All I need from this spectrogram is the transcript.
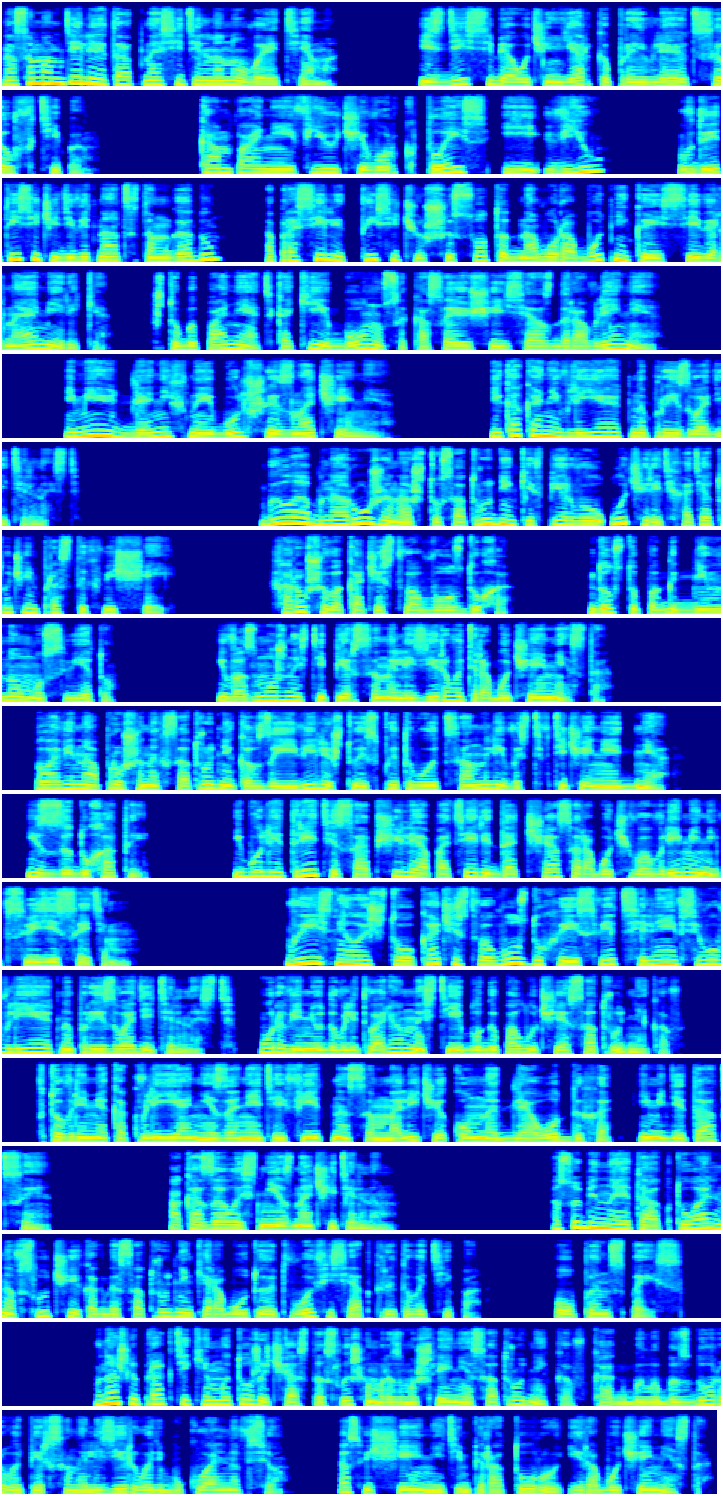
На самом деле это относительно новая тема, и здесь себя очень ярко проявляют селф-типы. Компании Future Workplace и View в 2019 году опросили 1601 работника из Северной Америки, чтобы понять, какие бонусы, касающиеся оздоровления, имеют для них наибольшее значение и как они влияют на производительность. Было обнаружено, что сотрудники в первую очередь хотят очень простых вещей. Хорошего качества воздуха, доступа к дневному свету и возможности персонализировать рабочее место. Половина опрошенных сотрудников заявили, что испытывают сонливость в течение дня из-за духоты, и более трети сообщили о потере до часа рабочего времени в связи с этим. Выяснилось, что качество воздуха и свет сильнее всего влияют на производительность, уровень удовлетворенности и благополучия сотрудников, в то время как влияние занятий фитнесом, наличие комнат для отдыха и медитации оказалось незначительным. Особенно это актуально в случае, когда сотрудники работают в офисе открытого типа — open space. В нашей практике мы тоже часто слышим размышления сотрудников, как было бы здорово персонализировать буквально все освещение, температуру и рабочее место.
